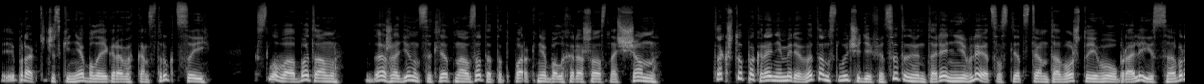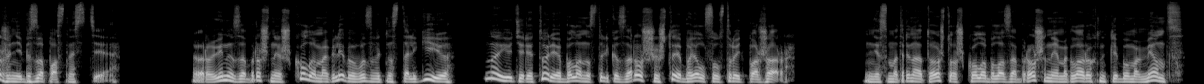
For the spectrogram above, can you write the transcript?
И практически не было игровых конструкций. К слову об этом, даже 11 лет назад этот парк не был хорошо оснащен, так что, по крайней мере, в этом случае дефицит инвентаря не является следствием того, что его убрали из соображений безопасности. Руины заброшенной школы могли бы вызвать ностальгию, но ее территория была настолько заросшей, что я боялся устроить пожар. Несмотря на то, что школа была заброшена и могла рухнуть в любой момент,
